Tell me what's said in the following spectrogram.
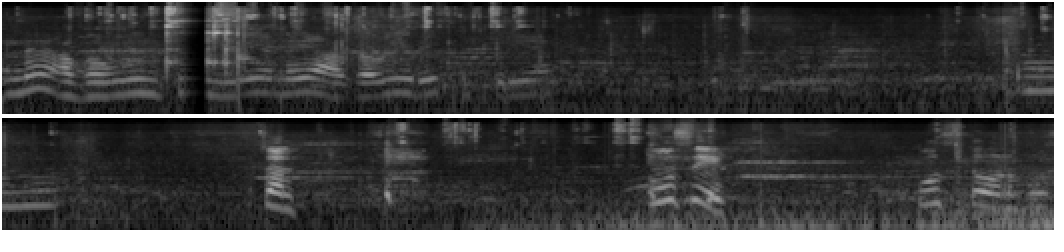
लय आगाऊ आहे तू, लय आगाऊ रे कुत्रिया चल पुस ये पुस तोंड पुस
